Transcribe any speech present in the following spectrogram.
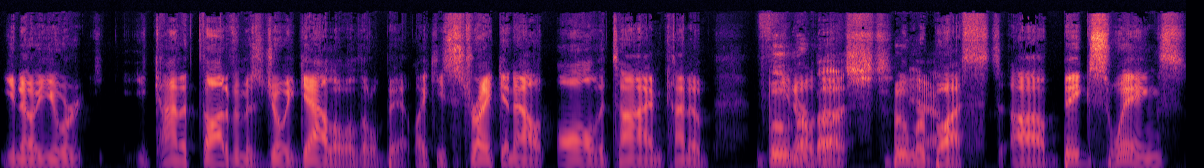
you know you were you kind of thought of him as Joey Gallo a little bit, like he's striking out all the time, kind of Boomer know, bust. boomer Yeah. bust, uh, big swings,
